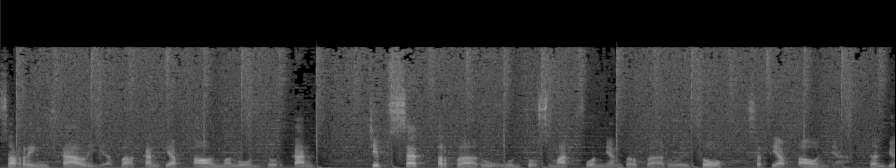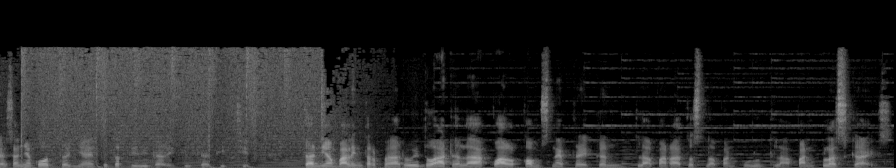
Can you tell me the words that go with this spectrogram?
sering sekali ya bahkan tiap tahun meluncurkan chipset terbaru untuk smartphone yang terbaru itu setiap tahunnya. Dan biasanya kodenya itu terdiri dari tiga digit. Dan yang paling terbaru itu adalah Qualcomm Snapdragon 888 Plus guys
